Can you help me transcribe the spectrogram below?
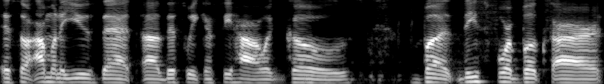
And so I'm going to use that uh, this week and see how it goes. But these four books are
